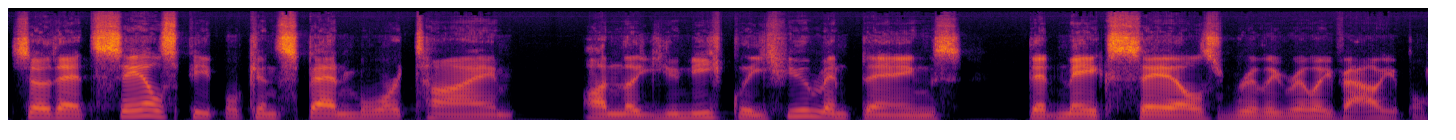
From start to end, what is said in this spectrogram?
so that salespeople can spend more time on the uniquely human things that make sales really, really valuable.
